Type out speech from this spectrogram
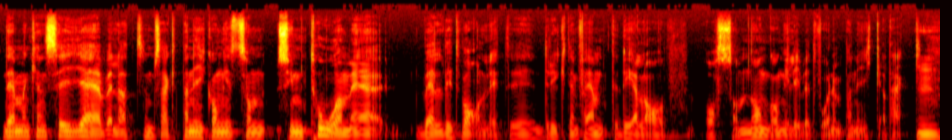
det man kan säga är väl att som sagt panikångest som symptom är väldigt vanligt. Det är drygt en femtedel av oss som någon gång i livet får en panikattack. Mm.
